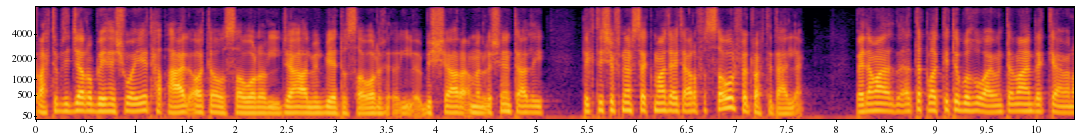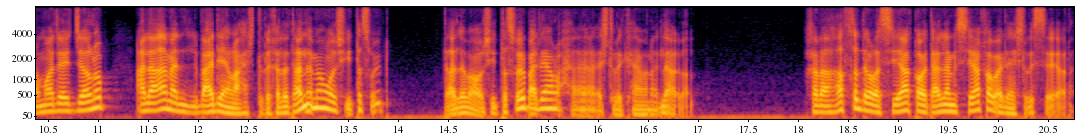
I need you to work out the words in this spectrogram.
راح تبدي تجرب بيها شوية تحطها على الأوتو وتصور الجهال بالبيت وتصور بالشارع ما أدري شنو. تالي تكتشف نفسك ما جاي تعرف تصور فتروح تتعلم. بينما تقرأ كتب هواي وأنت ما عندك كاميرا ما جاي تجرب على أمل بعدين راح أشتري. خل أتعلم أول شيء تصوير. أتعلم أول شيء تصوير بعدين أروح أشتري كاميرا. لا غلط خلاص ادخل دورة السياقة وأتعلم السياقة وبعدين أشتري السيارة.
